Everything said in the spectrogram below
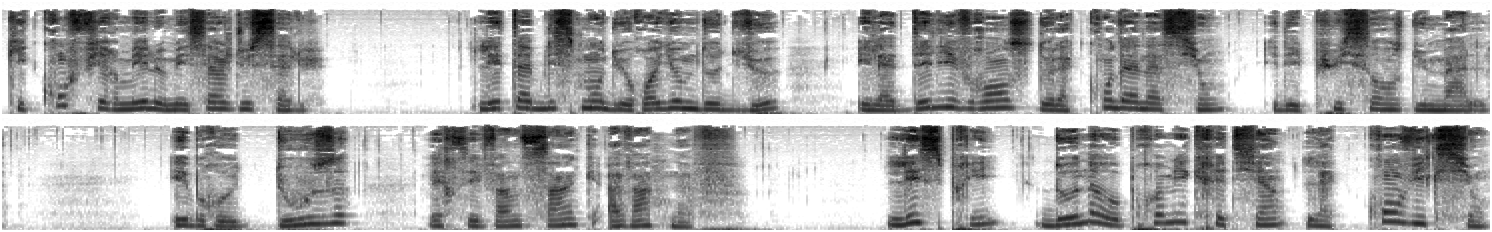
qui confirmaient le message du salut. L'établissement du royaume de Dieu et la délivrance de la condamnation et des puissances du mal. Hébreux 12, versets 25 à 29. L'Esprit donna aux premiers chrétiens la conviction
